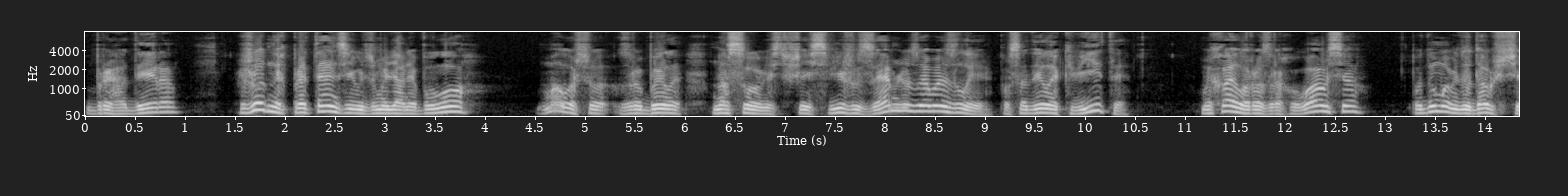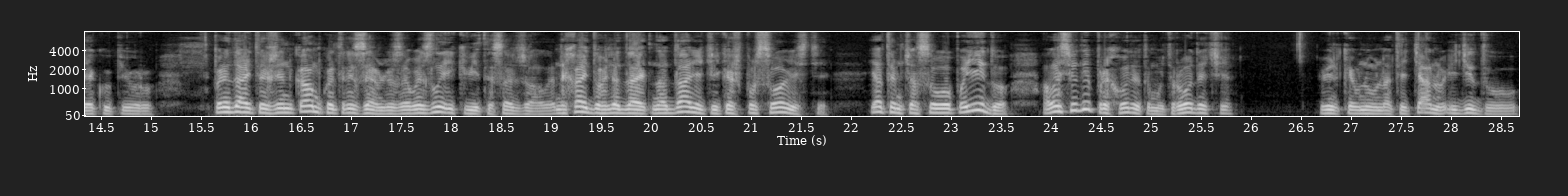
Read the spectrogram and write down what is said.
бригадира. Жодних претензій у Джмеля не було. Мало що зробили на совість, ще й свіжу землю завезли, посадили квіти. Михайло розрахувався, подумав і додав ще купюру. Передайте жінкам, котрі землю завезли і квіти саджали. Нехай доглядають надалі, тільки ж по совісті. Я тимчасово поїду, але сюди приходитимуть родичі. Він кивнув на Тетяну і діду.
